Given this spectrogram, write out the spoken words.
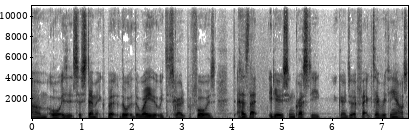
um, or is it systemic? But the the way that we described it before is has that idiosyncrasy going to affect everything else.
